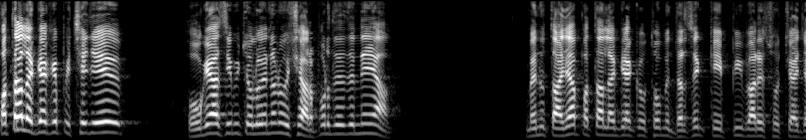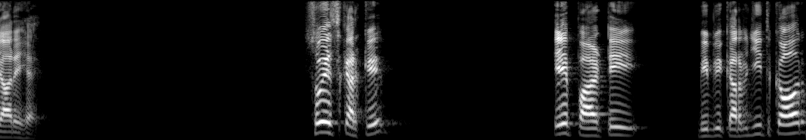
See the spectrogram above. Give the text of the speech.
ਪਤਾ ਲੱਗਾ ਕਿ ਪਿੱਛੇ ਜੇ ਹੋ ਗਿਆ ਸੀ ਵੀ ਚਲੋ ਇਹਨਾਂ ਨੂੰ ਹੁਸ਼ਿਆਰਪੁਰ ਦੇ ਦਿੰਨੇ ਆ ਮੈਨੂੰ ਤਾਜ਼ਾ ਪਤਾ ਲੱਗਿਆ ਕਿ ਉੱਥੋਂ ਮਹਿੰਦਰ ਸਿੰਘ ਕੇਪੀ ਬਾਰੇ ਸੋਚਿਆ ਜਾ ਰਿਹਾ ਹੈ। ਸੋ ਇਸ ਕਰਕੇ ਇਹ ਪਾਰਟੀ ਬੀਬੀ ਕਰਮਜੀਤ ਕੌਰ,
